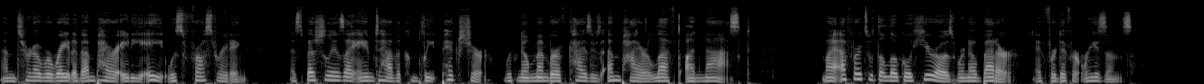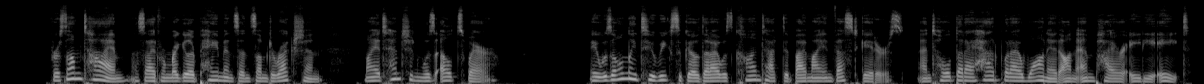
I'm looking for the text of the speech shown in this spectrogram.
and turnover rate of Empire 88 was frustrating, especially as I aimed to have a complete picture, with no member of Kaiser's empire left unmasked. My efforts with the local heroes were no better, if for different reasons. For some time, aside from regular payments and some direction, my attention was elsewhere. It was only two weeks ago that I was contacted by my investigators and told that I had what I wanted on Empire 88.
